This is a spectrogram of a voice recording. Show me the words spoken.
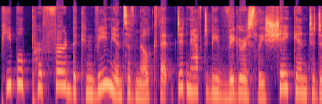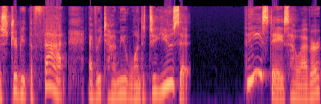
people preferred the convenience of milk that didn't have to be vigorously shaken to distribute the fat every time you wanted to use it. These days, however,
